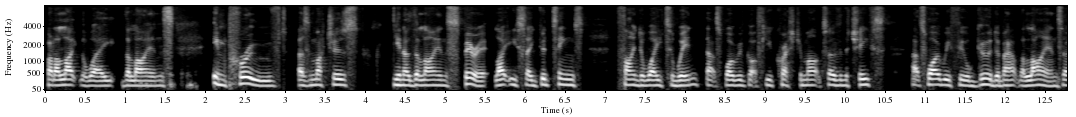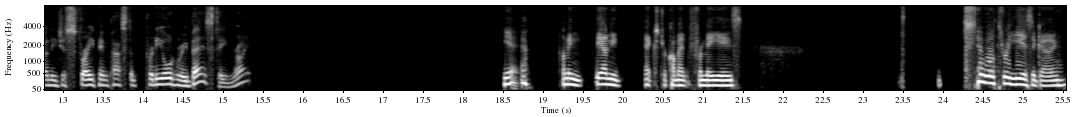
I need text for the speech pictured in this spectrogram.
but I like the way the Lions improved as much as, you know, the Lions spirit. Like you say, good teams find a way to win. That's why we've got a few question marks over the Chiefs that's why we feel good about the Lions only just scraping past a pretty ordinary Bears team, right? Yeah. I mean, the only extra comment from me is two or three years ago,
